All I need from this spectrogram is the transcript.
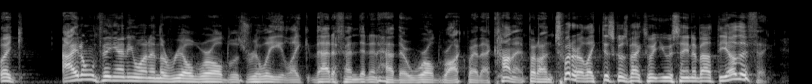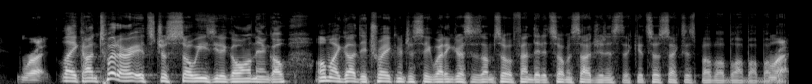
Like I don't think anyone in the real world was really like that offended and had their world rocked by that comment. But on Twitter, like this goes back to what you were saying about the other thing. Right. Like on Twitter, it's just so easy to go on there and go, "Oh my God, did Troy Aikman just say wedding dresses? I'm so offended. It's so misogynistic. It's so sexist. Blah blah blah blah blah." Right.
